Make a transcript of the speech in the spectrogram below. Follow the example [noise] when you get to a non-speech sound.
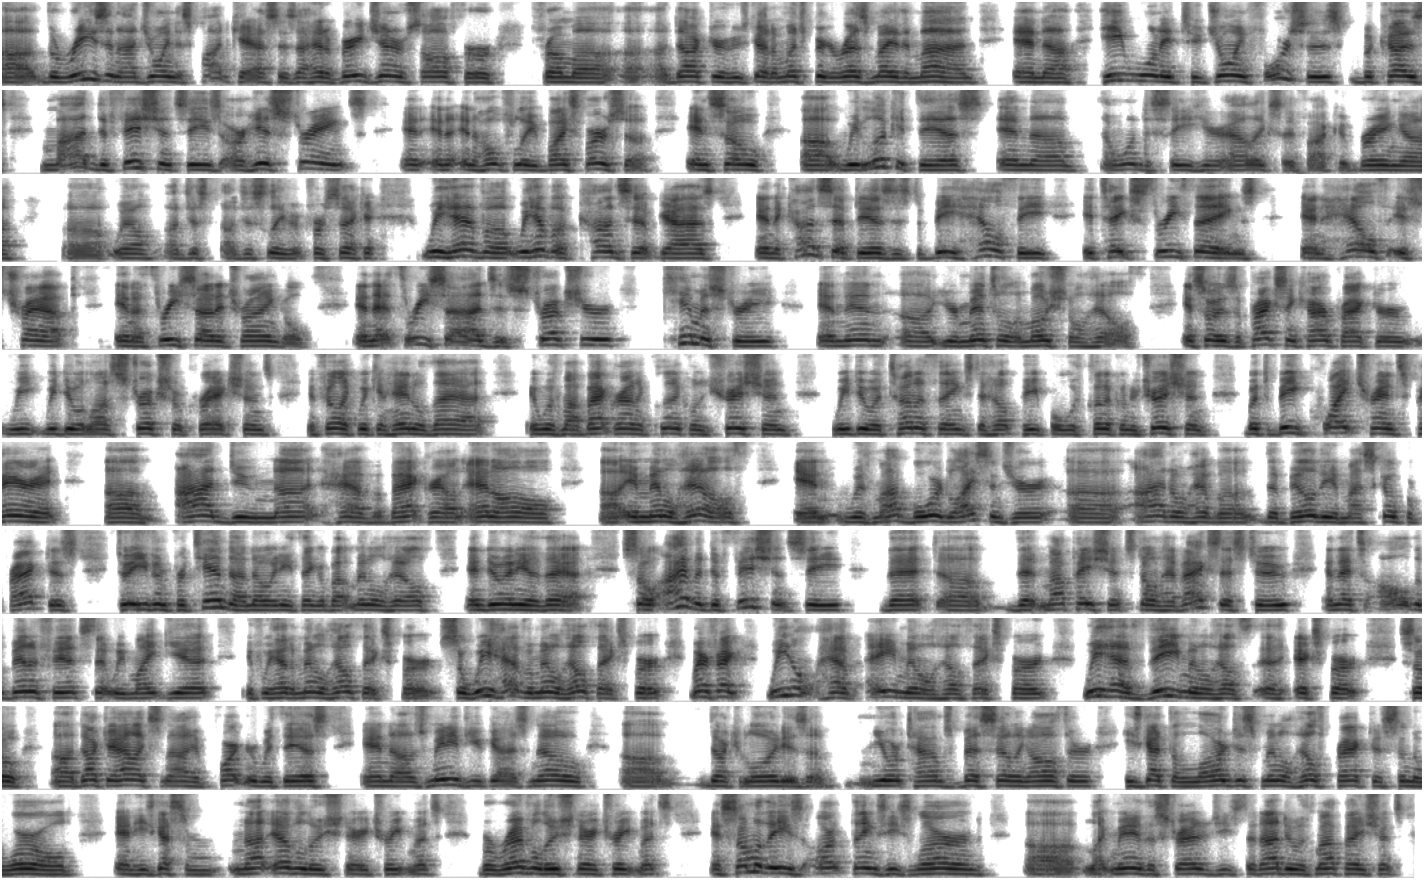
uh, the reason I joined this podcast is I had a very generous offer from a, a, doctor who's got a much bigger resume than mine. And uh, he wanted to join forces because my deficiencies are his strengths and, and, and hopefully vice versa. And so uh, we look at this and um, I wanted to see here, Alex, if I could bring, uh, uh, well, I'll just, I'll just leave it for a second. We have a, we have a concept guys and the concept is, is to be healthy, it takes three things, and health is trapped in a three-sided triangle. And that three sides is structure, chemistry, and then uh, your mental, emotional health. And so, as a practicing chiropractor, we, we do a lot of structural corrections and feel like we can handle that. And with my background in clinical nutrition, we do a ton of things to help people with clinical nutrition. But to be quite transparent, um, I do not have a background at all uh, in mental health. And with my board licensure, uh, I don't have a, the ability of my scope of practice to even pretend I know anything about mental health and do any of that. So I have a deficiency that uh, that my patients don't have access to, and that's all the benefits that we might get if we had a mental health expert. So we have a mental health expert. Matter of fact, we don't have a mental health expert. We have the mental health uh, expert. So uh, Dr. Alex and I have partnered with this, and uh, as many of you guys know, uh, Dr. Lloyd is a New York Times best-selling author. He's got the largest mental health practice in the world, and he's got some not evolutionary treatments, but revolutionary treatments. And some of these aren't things he's learned, uh, like many of the strategies that I do with my patients.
